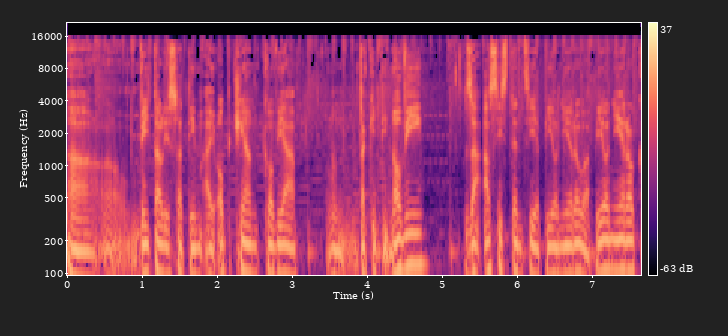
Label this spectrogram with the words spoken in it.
a vítali sa tým aj občiankovia takí tí noví, za asistencie pionierov a pionierok.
